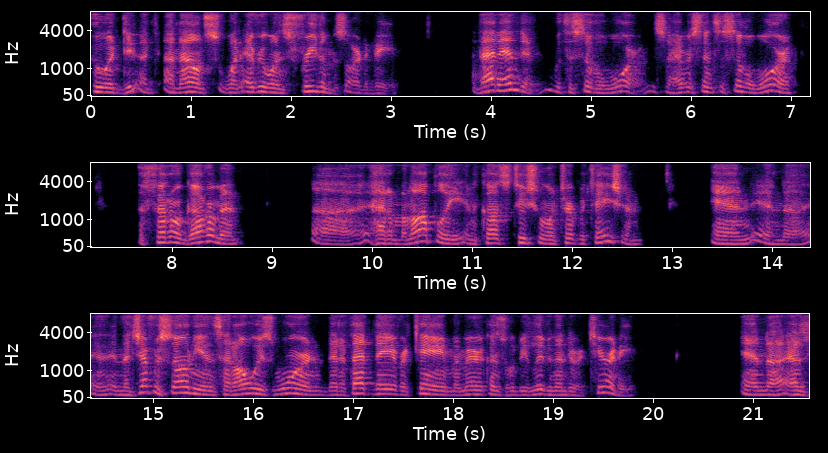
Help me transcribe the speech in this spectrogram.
who would de- announce what everyone's freedoms are to be. That ended with the Civil War. So, ever since the Civil War, the federal government uh, had a monopoly in constitutional interpretation. And, and, uh, and, the Jeffersonians had always warned that if that day ever came, Americans would be living under a tyranny. And uh, as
